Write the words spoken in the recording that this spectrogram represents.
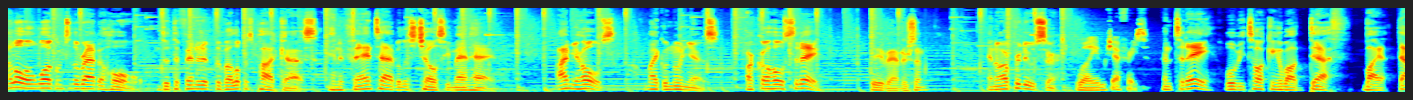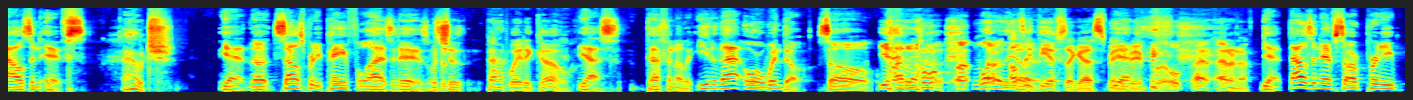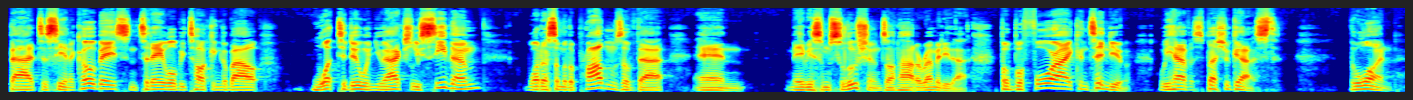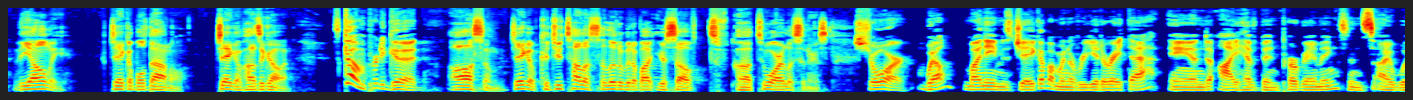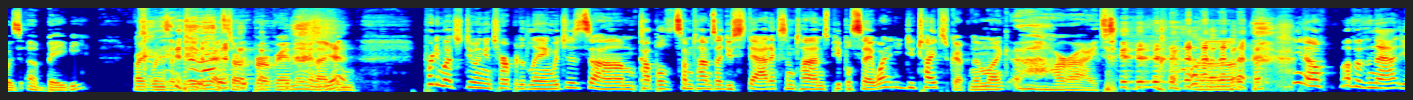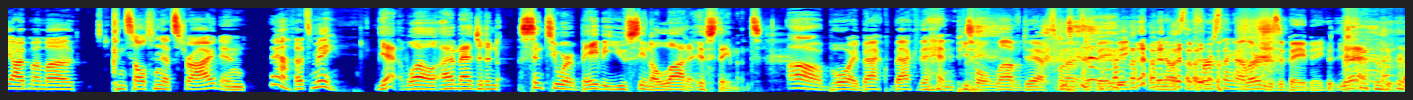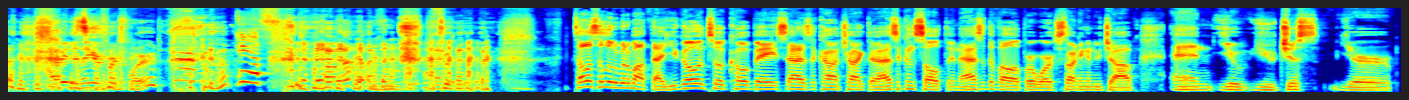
Hello and welcome to The Rabbit Hole, the definitive developers podcast in fantabulous Chelsea, Manhattan. I'm your host, Michael Nunez. Our co host today, Dave Anderson. and our producer. William Jeffries. And today we'll be talking about death by a thousand ifs. Ouch. Yeah, the, it sounds pretty painful as it is, which is, bad way to go. yes, definitely. Either that or a window. So, yeah, I don't know. One or the I'll other. take the ifs, I guess, maybe. Yeah. Well, I, I don't know. Yeah, thousand ifs are pretty bad to see in a code base, and today we'll be talking about what to do when you actually see them. What are some of the problems of that, and maybe some solutions on how to remedy that. But before I continue, we have a special guest, the one, the only, Jacob O'Donnell. Jacob, how's it going? It's going pretty good. Awesome, Jacob. Could you tell us a little bit about yourself t- uh, to our listeners? Sure. Well, my name is Jacob. I'm going to reiterate that. And I have been programming since I was a baby. Right when I was a baby, I started programming, and I've Yeah. been pretty much doing interpreted languages. Um, couple sometimes I do static. Sometimes people say, "Why don't you do TypeScript?" And I'm like, "Ah, "All right." uh, you know, other than that, yeah, I'm, I'm a consultant at Stride, and yeah, that's me. Yeah, well, I imagine in, since you were a baby, you've seen a lot of if statements. Oh boy, back back then, people loved ifs when I was a baby. You know, it's the first thing I learned as a baby. Yeah. I mean, is that your first word? If. Tell us a little bit about that. You go into a code base as a contractor, as a consultant, as a developer, work starting a new job, and you you just you're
